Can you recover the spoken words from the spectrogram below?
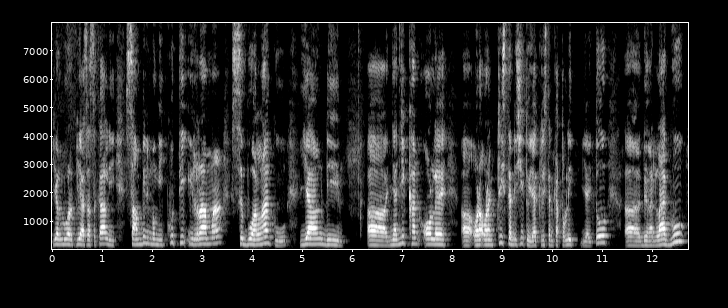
yang luar biasa sekali sambil mengikuti irama sebuah lagu yang dinyanyikan uh, oleh uh, orang-orang Kristen di situ ya, Kristen Katolik, yaitu uh, dengan lagu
